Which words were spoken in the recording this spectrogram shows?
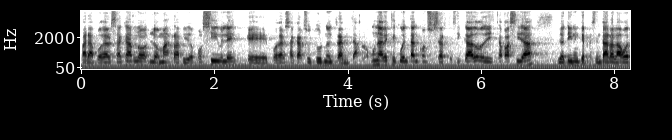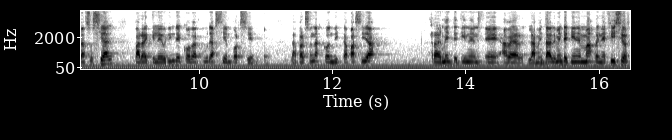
para poder sacarlo lo más rápido posible, eh, poder sacar su turno y tramitarlo. Una vez que cuentan con su certificado de discapacidad, lo tienen que presentar a la obra social para que le brinde cobertura 100%. Las personas con discapacidad realmente tienen, eh, a ver, lamentablemente tienen más beneficios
